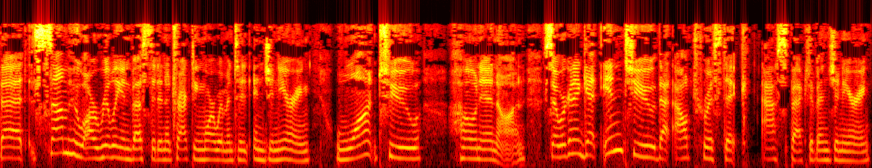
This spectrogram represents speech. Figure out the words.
that some who are really invested in attracting more women to engineering want to hone in on. So we're going to get into that altruistic aspect of engineering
